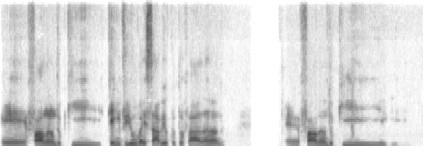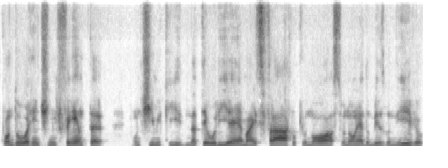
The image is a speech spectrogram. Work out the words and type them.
é, falando que quem viu vai saber o que eu estou falando, é, falando que quando a gente enfrenta um time que na teoria é mais fraco que o nosso, não é do mesmo nível,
